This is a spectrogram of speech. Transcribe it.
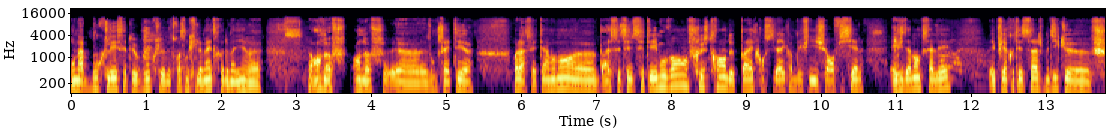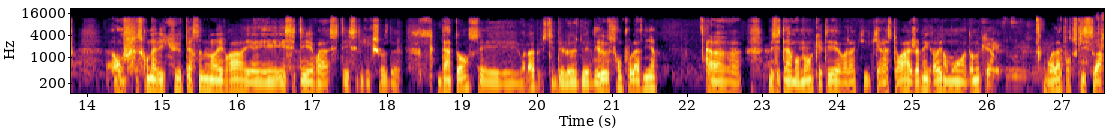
on a bouclé cette boucle de 300 km de manière en off en off. donc ça a été voilà, c'était un moment, euh, bah, c'était émouvant, frustrant de pas être considéré comme des finishers officiels. Évidemment que ça l'est. Et puis à côté de ça, je me dis que ce qu'on a vécu, personne ne l'enlèvera. Et, c'était voilà, c'était c'était quelque chose d'intense et voilà, c'était des, des, leçons pour l'avenir. Euh, mais c'était un moment qui était voilà, qui, qui, restera à jamais gravé dans mon dans nos cœurs. Voilà pour toute l'histoire.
